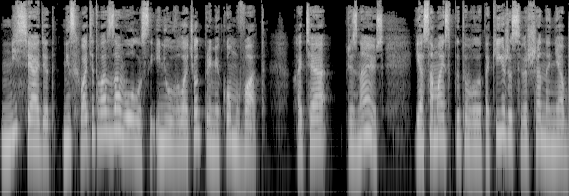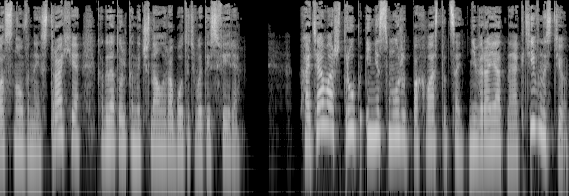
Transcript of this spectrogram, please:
не сядет, не схватит вас за волосы и не уволочет прямиком в ад. Хотя, признаюсь, я сама испытывала такие же совершенно необоснованные страхи, когда только начинала работать в этой сфере. Хотя ваш труп и не сможет похвастаться невероятной активностью,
